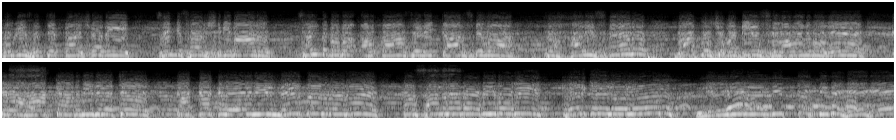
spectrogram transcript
ਹੋ ਗਈ ਸੱਚੇ ਪਾਤਸ਼ਾਹ ਦੀ। ਸਿੰਘ ਸਾਹਿਬ ਸ਼੍ਰੀਮਾਨ ਸੰਤ ਬਾਬਾ ਅਵਤਾਰ ਸਿੰਘ ਦੀ ਕਾਰ ਸੇਵਾ ਤੇ ਹਾਲੀ ਸਾਹਿਬ ਮਹਾਂਪੁਰਸ਼ ਵੱਡੀਆਂ ਸੇਵਾਵਾਂ ਨਿਭਾਉਂਦੇ ਆ। ਘਰਿਆਲਾ ਅਕੈਡਮੀ ਦੇ ਵਿੱਚ ਕਾਕਾ ਕਲੇਰ ਵੀਰ ਰਹਿਣਾ ਹੈ। ਪਰ ਸਾਹਮਣੇ ਬੋਬੀ ਬੋਬੀ ਖੇਡ ਕੇ ਨੌਜਵਾਨ ਨਿਊਜ਼ੀਲੈਂਡ ਦੀ ਧਰਤੀ ਤੇ ਹੈ ਹੈ।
